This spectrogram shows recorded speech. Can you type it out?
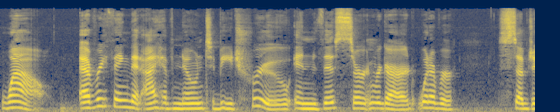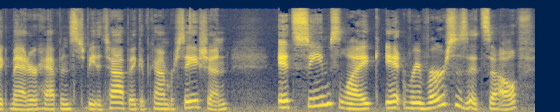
wow, everything that I have known to be true in this certain regard, whatever subject matter happens to be the topic of conversation, it seems like it reverses itself.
